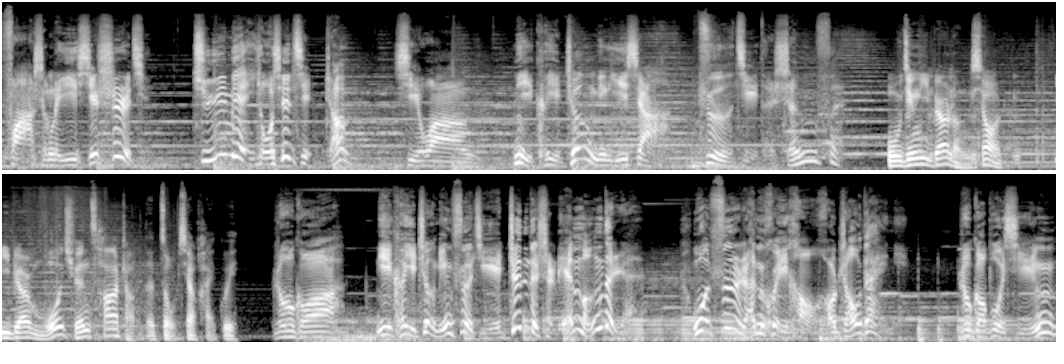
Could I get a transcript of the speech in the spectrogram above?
发生了一些事情，局面有些紧张，希望你可以证明一下自己的身份。虎鲸一边冷笑着，一边摩拳擦掌地走向海龟。如果你可以证明自己真的是联盟的人，我自然会好好招待你；如果不行，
